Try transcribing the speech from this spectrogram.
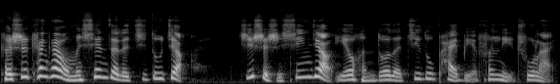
可是看看我们现在的基督教，即使是新教，也有很多的基督派别分离出来，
